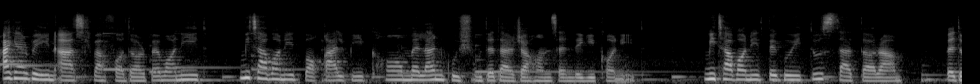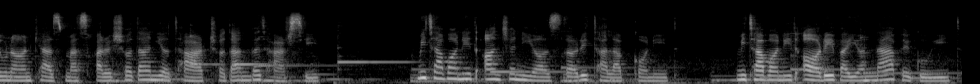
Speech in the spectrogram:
اگر به این اصل وفادار بمانید می توانید با قلبی کاملا گشوده در جهان زندگی کنید. می توانید بگویید دوستت دارم بدون آنکه از مسخره شدن یا ترد شدن بترسید. می توانید آنچه نیاز دارید طلب کنید. می توانید آری و یا نه بگویید.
